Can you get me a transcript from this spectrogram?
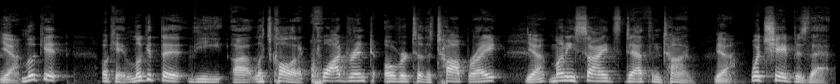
Yeah. Look at okay, look at the the uh, let's call it a quadrant over to the top right. Yeah. Money, science, death, and time. Yeah. What shape is that?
